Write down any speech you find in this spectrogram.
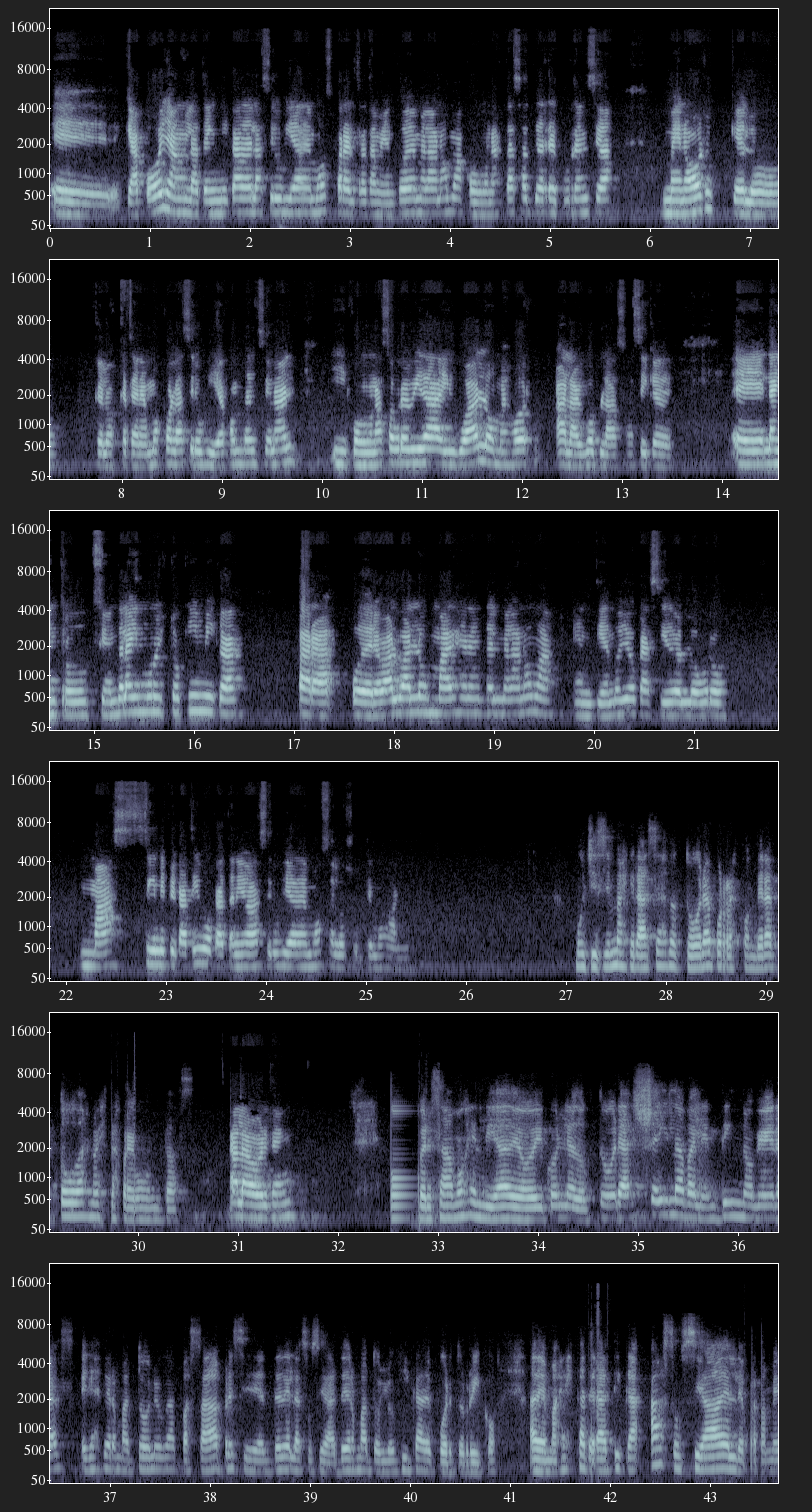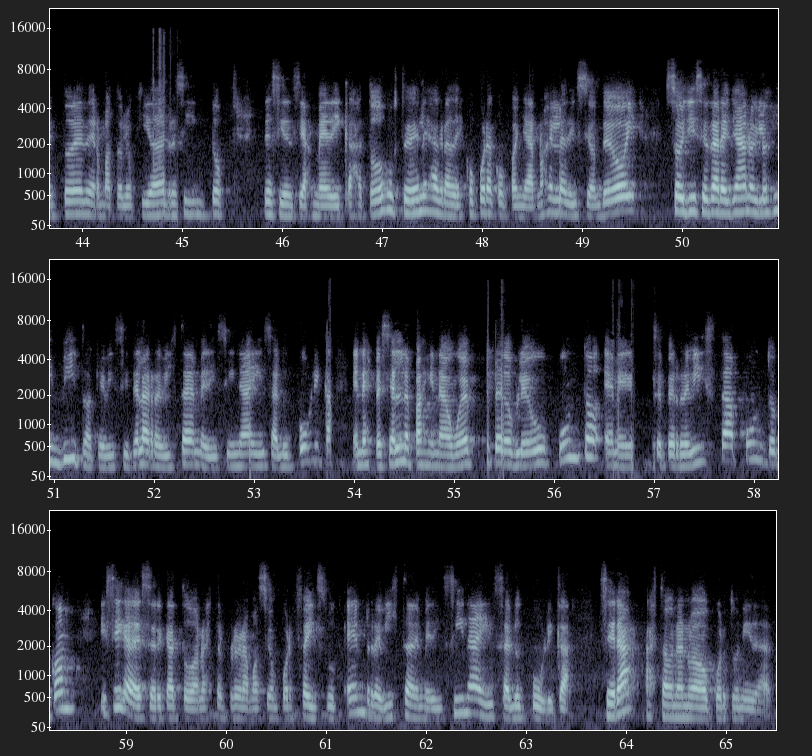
eh, que apoyan la técnica de la cirugía de MOS para el tratamiento de melanoma con unas tasas de recurrencia menor que, los que tenemos con la cirugía convencional y con una sobrevida igual o mejor a largo plazo. Así que eh, la introducción de la inmunohistoquímica para poder evaluar los márgenes del melanoma, entiendo yo que ha sido el logro más significativo que ha tenido la cirugía de MOS en los últimos años. Muchísimas gracias, doctora, por responder a todas nuestras preguntas. A la orden. Conversamos el día de hoy con la doctora Sheila Valentín Nogueras. Ella es dermatóloga, pasada presidente de la Sociedad Dermatológica de Puerto Rico. Además es catedrática asociada del Departamento de Dermatología del Recinto de Ciencias Médicas. A todos ustedes les agradezco por acompañarnos en la edición de hoy. Soy Gisela Arellano y los invito a que visite la revista de Medicina y Salud Pública, en especial la página web www.msprevista.com y siga de cerca toda nuestra programación por Facebook en Revista de Medicina y Salud Pública. Será hasta una nueva oportunidad.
